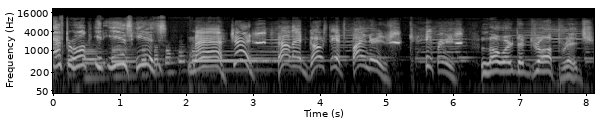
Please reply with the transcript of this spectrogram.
after all, it is his. Nah, just tell that ghost it's finders, keepers. Lower the drawbridge.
